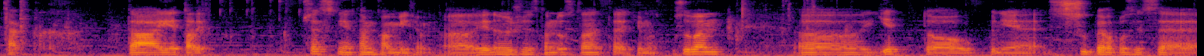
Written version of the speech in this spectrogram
tak ta je tady. Přesně tam, kam mířím. Jednoduše se tam dostanete tímhle způsobem. Je to úplně super pozice,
